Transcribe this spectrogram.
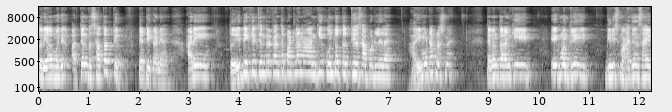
तर यामध्ये अत्यंत सातत्य त्या ठिकाणी आहे. आणि तरी देखील चंद्रकांत पाटलांना आणखी कोणतं तथ्य सापडलेलं आहे? हाही मोठा प्रश्न आहे. त्यानंतर आणखी एक मंत्री गिरीश महाजन साहेब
